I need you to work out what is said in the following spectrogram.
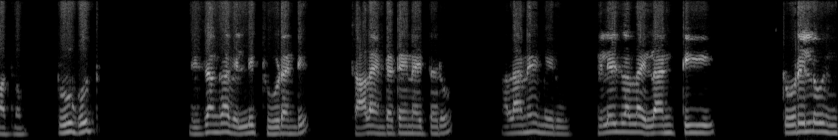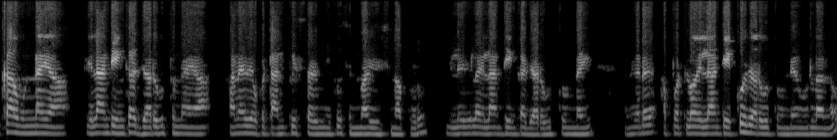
మాత్రం టూ గుడ్. నిజంగా వెళ్ళి చూడండి. చాలా ఎంటర్టైన్ అవుతారు అలానే మీరు విలేజ్ వల్ల ఇలాంటి స్టోరీలు ఇంకా ఉన్నాయా? ఇలాంటి ఇంకా జరుగుతున్నాయా? అనేది ఒకటి అనిపిస్తుంది మీకు సినిమా చూసినప్పుడు. విలేజ్లో ఇలాంటి ఇంకా జరుగుతున్నాయి. ఎందుకంటే అప్పట్లో ఇలాంటి ఎక్కువ జరుగుతుండే ఊర్లలో.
